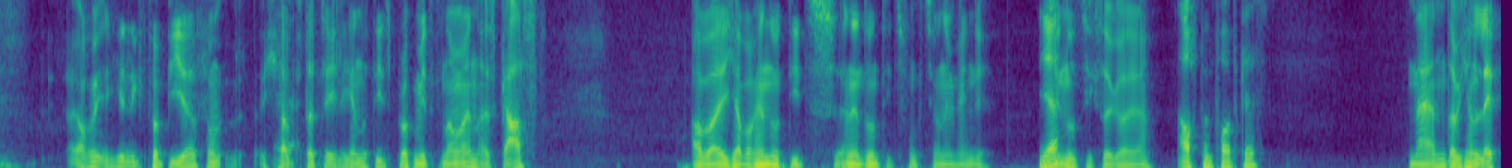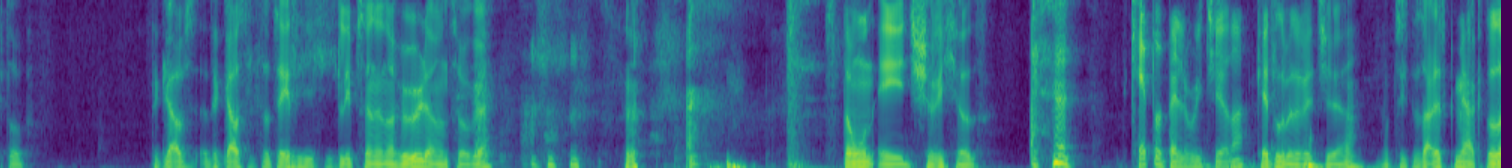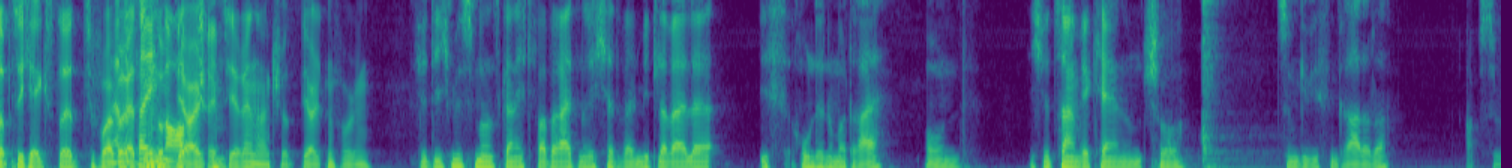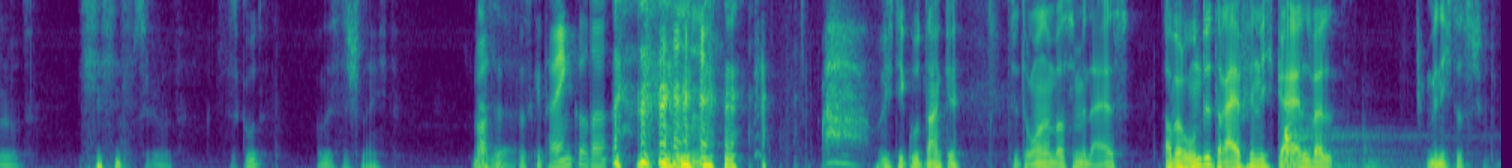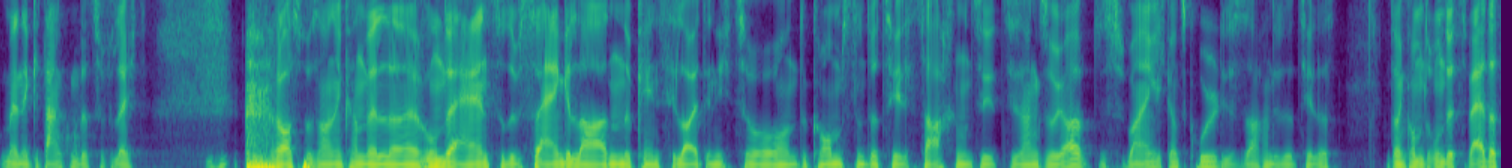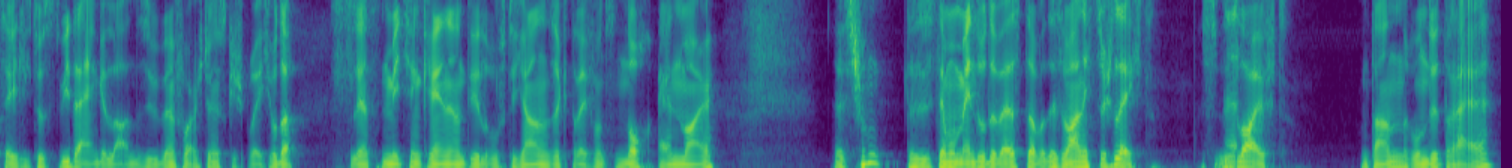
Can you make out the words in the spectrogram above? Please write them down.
auch hier liegt Papier, von, ich habe Ja. tatsächlich einen Notizblock mitgenommen als Gast. Aber ich habe auch eine, Notiz, eine Notizfunktion im Handy. ja? Die nutze ich sogar, ja. Auch beim Podcast? Nein, da habe ich einen Laptop. Du glaubst, du glaubst jetzt tatsächlich, ich, ich lebe so in einer Höhle und so, gell? Stone Age, Richard. Kettlebell Richie, oder? Kettlebell Richie, ja. Habt sich das alles gemerkt? Oder habt sich extra zur Vorbereitung noch mal die alten. Serien angeschaut, die alten Folgen? Für dich müssen wir uns gar nicht vorbereiten, Richard, weil mittlerweile ist Runde Nummer drei und ich würde sagen, wir kennen uns schon zum gewissen Grad, oder? Absolut. Absolut. Ist das gut oder ist das schlecht? Was Also- jetzt das Getränk, oder? Richtig gut, danke. Zitronenwasser mit Eis. Aber Runde 3 finde ich geil, weil, wenn ich das, meine Gedanken dazu vielleicht rausposaunen kann, weil äh, Runde 1, so, du bist so eingeladen, du kennst die Leute nicht so und du kommst und du erzählst Sachen und sie, sie sagen so, ja, das war eigentlich ganz cool, diese Sachen, die du erzählt hast. Und dann kommt Runde 2 tatsächlich, du hast wieder eingeladen, das ist wie beim Vorstellungsgespräch oder du lernst ein Mädchen kennen und die ruft dich an und sagt, treff uns noch einmal. Das ist schon, das ist der Moment, wo du weißt, das war nicht so schlecht. Es, es Ja. läuft. Und dann Runde 3,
